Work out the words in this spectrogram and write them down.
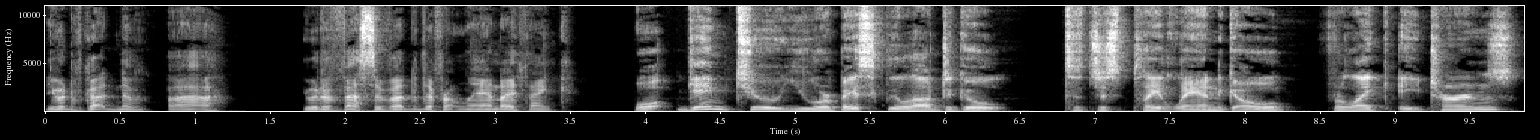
You would have gotten a uh, you would have Vesuva a different land, I think. Well, game two, you were basically allowed to go to just play land go for like eight turns,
